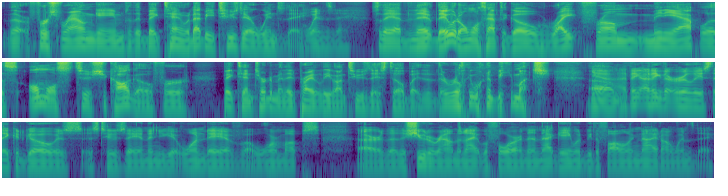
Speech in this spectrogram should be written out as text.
the first round games of the Big Ten, would that be Tuesday or Wednesday? Wednesday. So they, had, they they would almost have to go right from Minneapolis almost to Chicago for Big Ten tournament. They'd probably leave on Tuesday still, but there really wouldn't be much. Yeah, um, I think I think the earliest they could go is, is Tuesday, and then you get one day of uh, warm ups or the, the shoot around the night before, and then that game would be the following night on Wednesday.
